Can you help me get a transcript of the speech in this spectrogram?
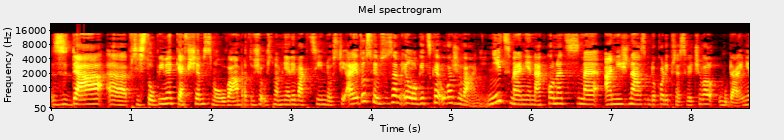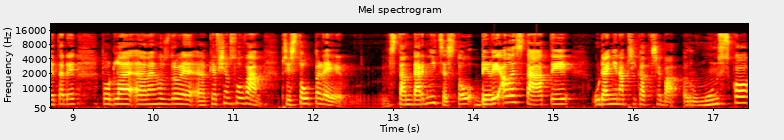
zda eh, přistoupíme ke všem smlouvám, protože už jsme měli vakcín dosti. A je to svým způsobem i logické uvažování. Nicméně nakonec jsme, aniž nás kdokoliv přesvědčoval, údajně tedy podle eh, mého zdroje ke všem smlouvám přistoupili standardní cestou, byly ale státy, údajně například třeba Rumunsko,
